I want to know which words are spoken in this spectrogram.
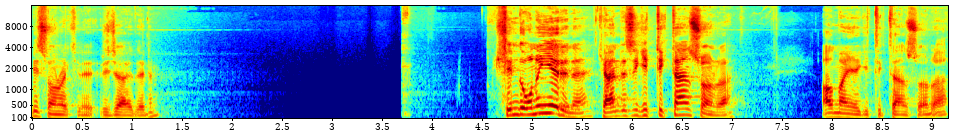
Bir sonrakini rica edelim. Şimdi onun yerine kendisi gittikten sonra Almanya'ya gittikten sonra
